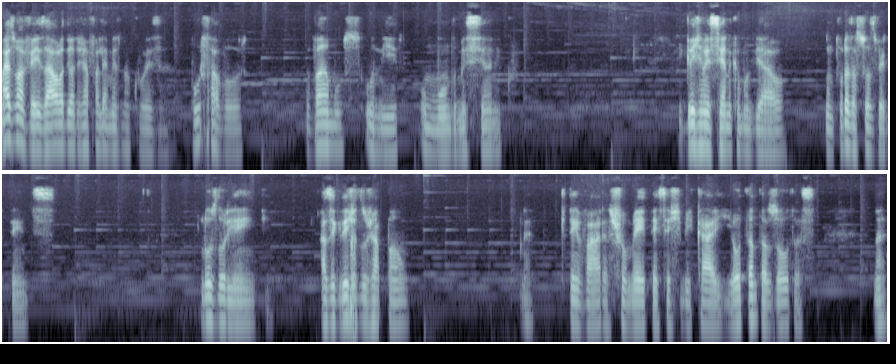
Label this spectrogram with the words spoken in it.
mais uma vez, a aula de ontem eu já falei a mesma coisa. Por favor, vamos unir o mundo messiânico. Igreja Messiânica Mundial, com todas as suas vertentes. Luz do Oriente, as igrejas do Japão, né, que tem várias, Shumei, Tensei Shibikai e ou tantas outras, né?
